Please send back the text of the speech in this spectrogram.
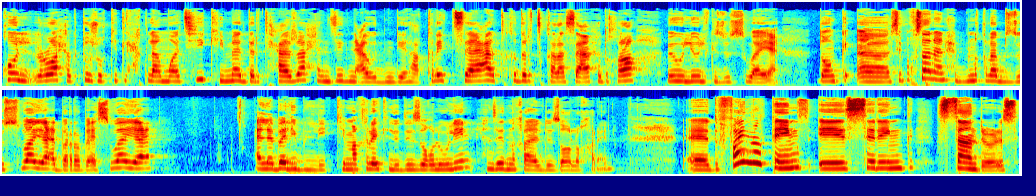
قول روحك توجور كي تلحق لا مواتي كيما درت حاجه حنزيد نعاود نديرها قريت ساعه تقدر تقرا ساعه واحده اخرى ويوليو لك زوج سوايع دونك سي بور سا انا نحب نقرا بزوج سوايع بالربع سوايع على بالي بلي كيما قريت لو دوزور الاولين حنزيد نقرا لو دوزور الأخرين. Uh, the final things is setting standards.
